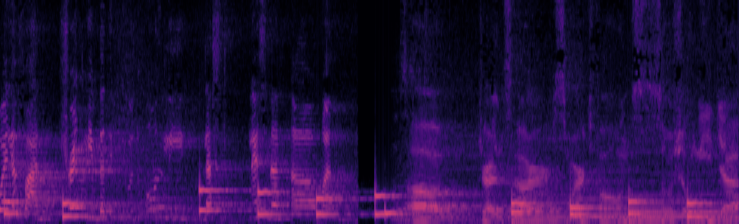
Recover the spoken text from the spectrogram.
While a fad, short-lived that it could only last less than uh, a month. Trends are smartphones, social media,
